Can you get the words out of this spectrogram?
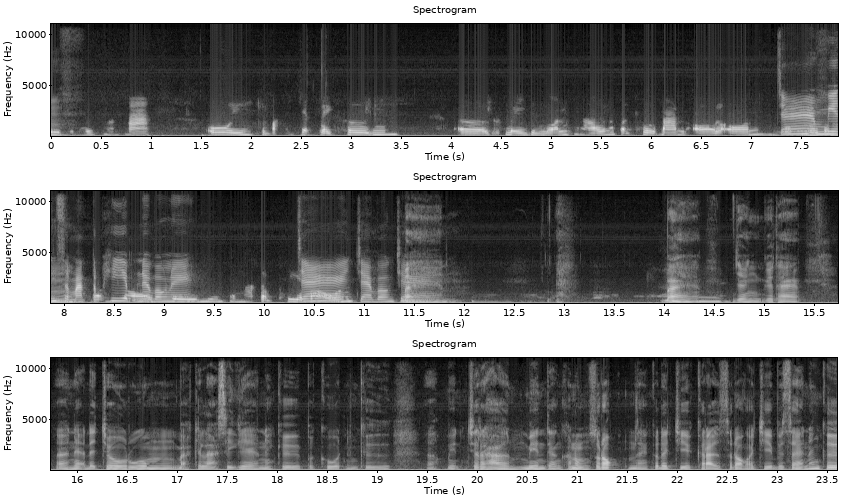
ទេថាអូយសប្បាយចិត្តដែលឃើញអឺ ក្មេងចំនួនក្រោយហ្នឹងគាត់ធ្វើបានល្អល្អចាមានសមត្ថភាពណាបងណាមានសមត្ថភាពបងអូនចាបងចាបានបាទអញ្ចឹងគឺថា អ្នកដែលចូលរួមបាសកីឡាស៊ីហ្គេមនេះគឺប្រកួតហ្នឹងគឺមានច្រើនមានទាំងក្នុងស្រុកណាក៏ដូចជាក្រៅស្រុកឲ្យជាពិសេសហ្នឹងគឺ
